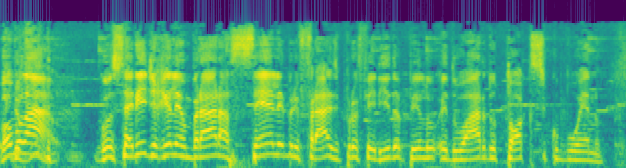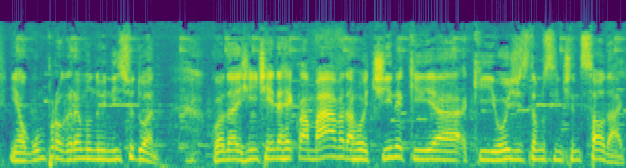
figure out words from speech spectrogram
Vamos lá. Gostaria de relembrar a célebre frase proferida pelo Eduardo Tóxico Bueno em algum programa no início do ano, quando a gente ainda reclamava da rotina que, a, que hoje estamos sentindo saudade.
